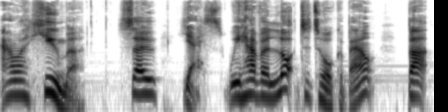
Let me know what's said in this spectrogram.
our humour. So, yes, we have a lot to talk about, but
